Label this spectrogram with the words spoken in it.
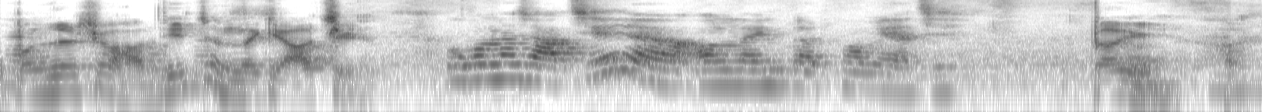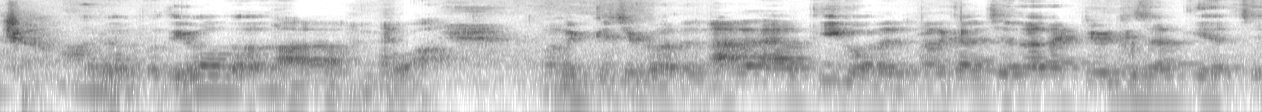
উপন্যাসও হাত দিয়েছেন নাকি আছে? উপন্যাস আছে অনলাইন প্ল্যাটফর্মে আছে। তাই? আচ্ছা। প্রতিবাদ হ্যাঁ বাহ। অনেক কিছু করেন। আর আর কি করেন? মানে কালচারাল অ্যাক্টিভিটিস আর কি আছে?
